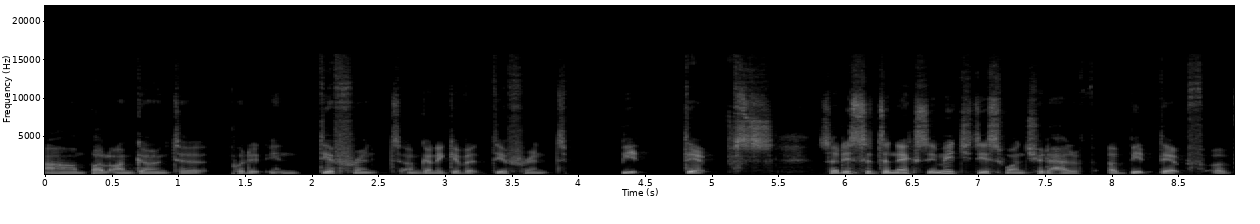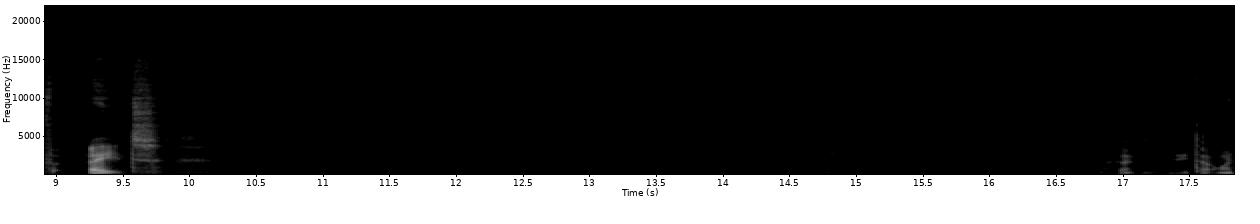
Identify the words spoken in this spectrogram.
um, but I'm going to put it in different, I'm going to give it different bit depths. So this is the next image. This one should have a bit depth of 8. That one.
